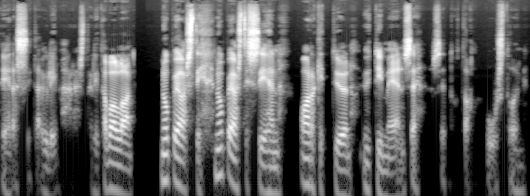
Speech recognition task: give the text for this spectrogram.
tehdä sitä ylimääräistä. Eli tavallaan nopeasti, nopeasti siihen arkityön ytimeen se, se tota, uusi toiminta.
